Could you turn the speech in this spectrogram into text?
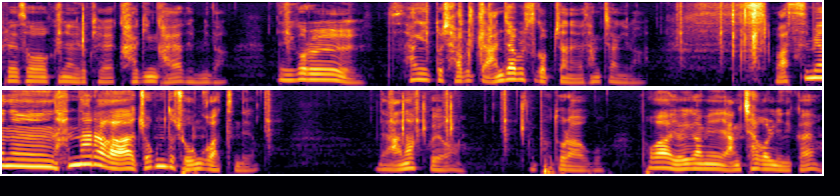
그래서 그냥 이렇게 가긴 가야 됩니다. 근데 이거를 상이 또 잡을 때 안 잡을 수가 없잖아요. 상장이라. 왔으면은 한나라가 조금 더 좋은 것 같은데요. 근데 안 왔고요. 포 돌아오고. 포가 여기 가면 양차 걸리니까요.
